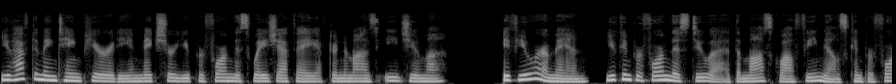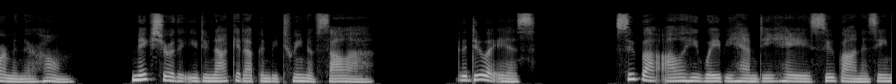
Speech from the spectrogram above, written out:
you have to maintain purity and make sure you perform this wazifa after namaz e juma. If you are a man, you can perform this dua at the mosque while females can perform in their home. Make sure that you do not get up in between of salah. The dua is Subha Allahi wa bihamdi hayy subhan azim.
